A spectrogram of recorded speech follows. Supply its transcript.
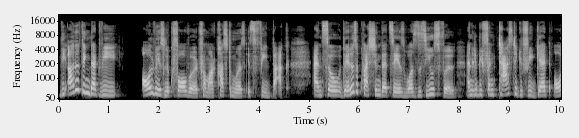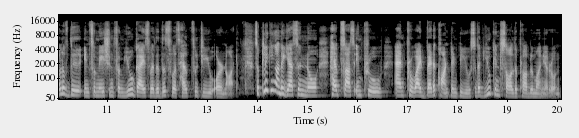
The other thing that we always look forward from our customers is feedback. And so there is a question that says, was this useful? And it'll be fantastic if we get all of the information from you guys, whether this was helpful to you or not. So clicking on the yes and no helps us improve and provide better content to you so that you can solve the problem on your own.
